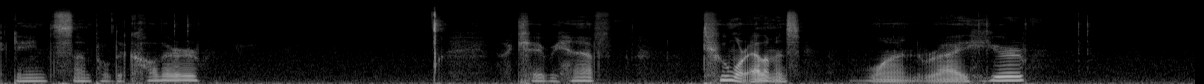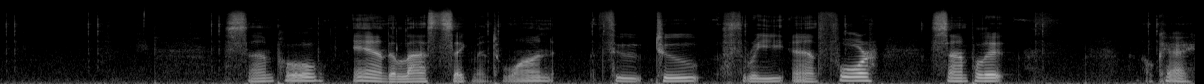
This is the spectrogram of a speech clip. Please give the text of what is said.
Again, sample the color. Okay, we have two more elements. One right here. Sample and the last segment. One, two, two, three, and four. Sample it. Okay.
